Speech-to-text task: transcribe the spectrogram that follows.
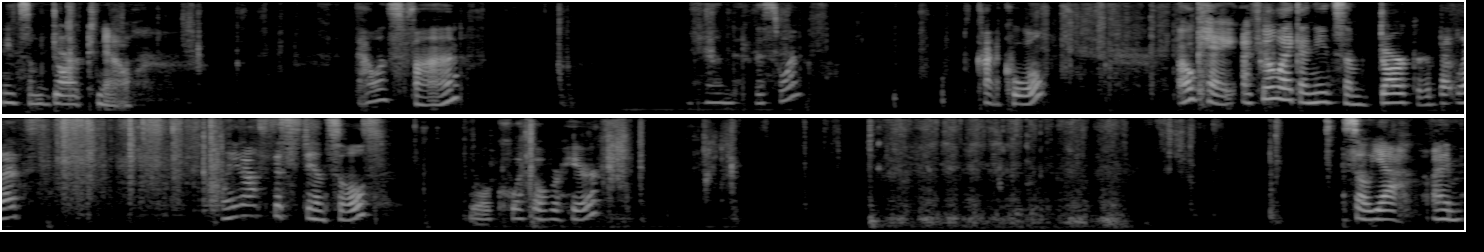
Need some dark now. That one's fun. And this one, kind of cool. Okay, I feel like I need some darker, but let's clean off the stencils real quick over here. So yeah, I'm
